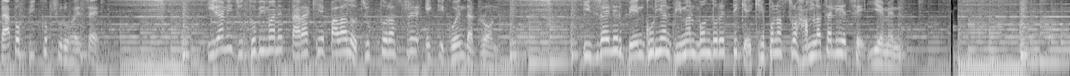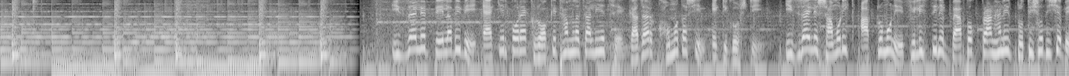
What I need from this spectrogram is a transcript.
ব্যাপক বিক্ষোভ শুরু হয়েছে। ইরানি যুদ্ধবিমানে তারা খেয়ে পালালো যুক্তরাষ্ট্রের একটি গোয়েন্দা ড্রোন। ইসরায়েলের বেনগুরিয়ান বিমানবন্দরের দিকে ক্ষেপণাস্ত্র হামলা চালিয়েছে ইয়েমেন। ইসরায়েলের তেল আবিবে একের পর এক রকেট হামলা চালিয়েছে গাজার ক্ষমতাসীন একটি গোষ্ঠী। ইসরায়েলের সামরিক আক্রমণে ফিলিস্তিনে ব্যাপক প্রাণহানির প্রতিশোধ হিসেবে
